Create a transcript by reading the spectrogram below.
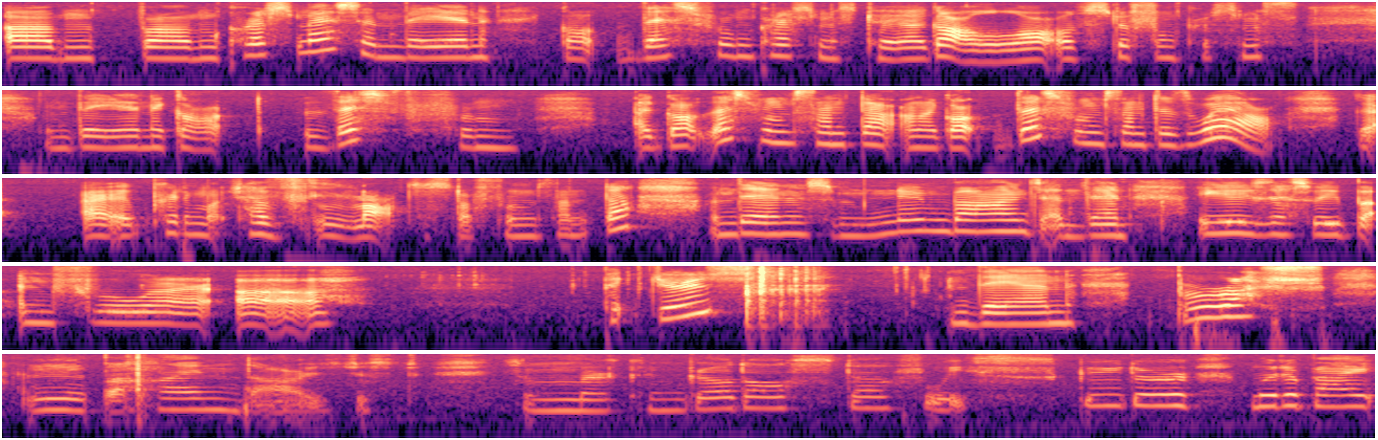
um from Christmas, and then got this from Christmas too. I got a lot of stuff from Christmas, and then I got this from I got this from Santa and I got this from Santa as well. I pretty much have lots of stuff from Santa. And then some loom bands and then I use this wee button for uh, pictures. And then brush and behind there is just some American Girl doll stuff, wee scooter, motorbike,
